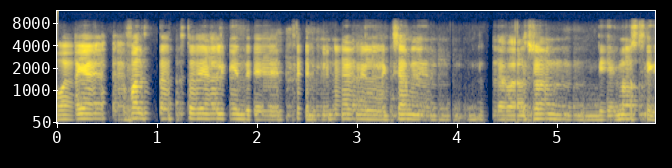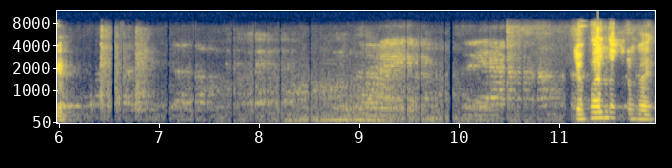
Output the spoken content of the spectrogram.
¿O hay, falta todavía alguien de terminar el examen, la evaluación diagnóstica? Yo falta, profe.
